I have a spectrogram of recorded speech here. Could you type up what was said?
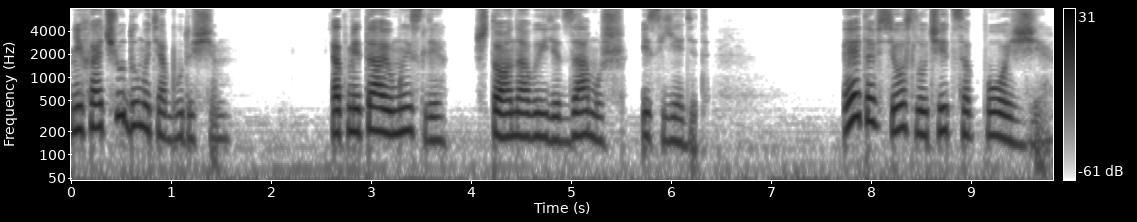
не хочу думать о будущем. Отметаю мысли, что она выйдет замуж и съедет. Это все случится позже.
